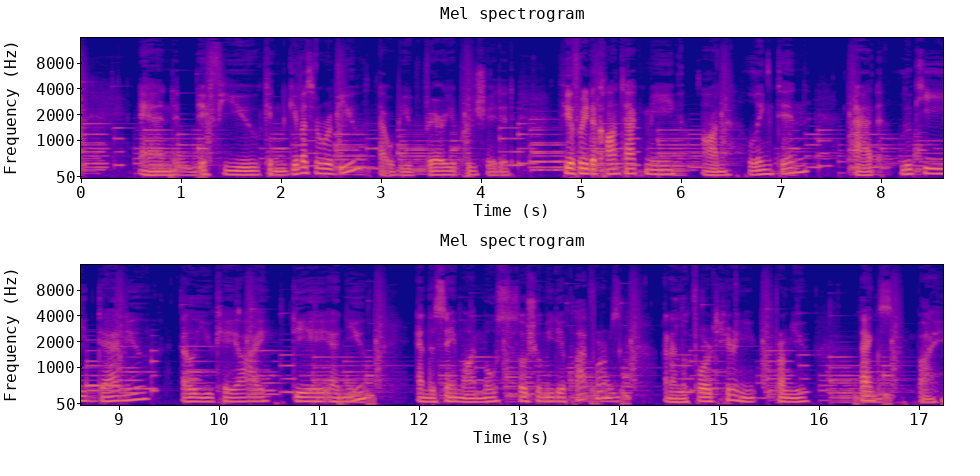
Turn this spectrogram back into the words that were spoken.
And if you can give us a review, that would be very appreciated. Feel free to contact me on LinkedIn at Luki Danu L U K I D A N U, and the same on most social media platforms. And I look forward to hearing from you. Thanks. Bye.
